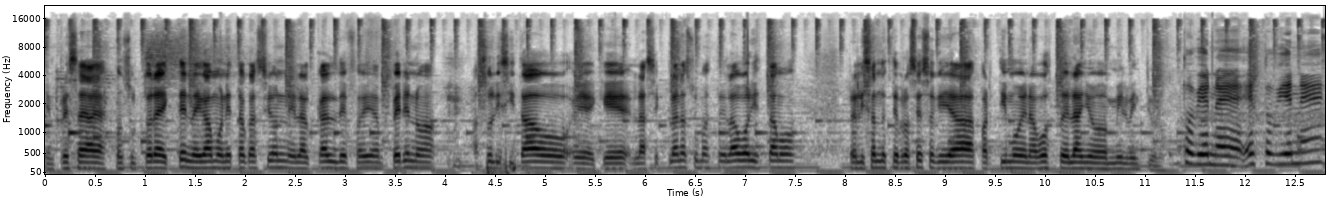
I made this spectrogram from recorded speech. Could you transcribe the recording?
empresas consultoras externas. Digamos, en esta ocasión el alcalde Fabián Pérez nos ha, solicitado que la SECPLAN asuma este labor y estamos realizando este proceso que ya partimos en agosto del año 2021. Esto viene, esto viene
